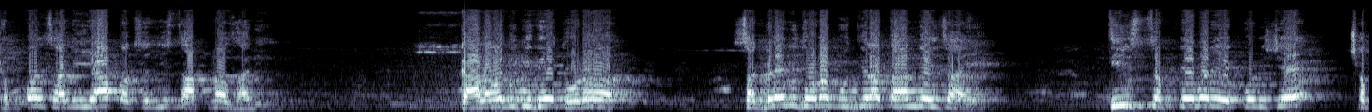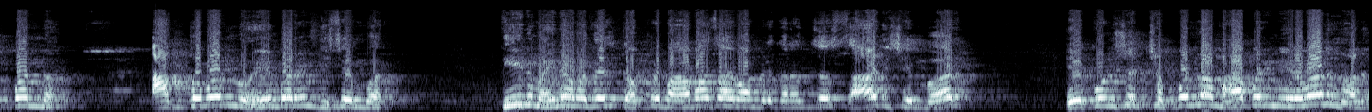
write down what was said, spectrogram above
छप्पन साली या पक्षाची स्थापना झाली. कालावधी किती आहे? थोडं सगळ्यांनी थोडा बुद्धीला ताण द्यायचा आहे. तीस सप्टेंबर एकोणीसशे छप्पन्न ऑक्टोबर नोव्हेंबर आणि डिसेंबर. तीन महिन्यामध्ये डॉक्टर बाबासाहेब आंबेडकरांचं सहा डिसेंबर एकोणीसशे छप्पनला महापरिनिर्वाण झालं.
